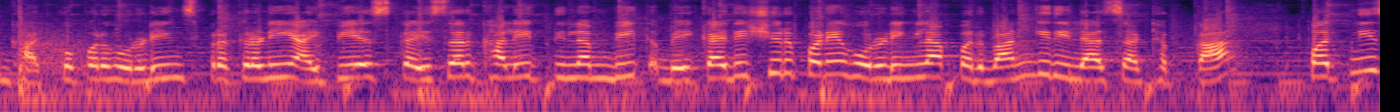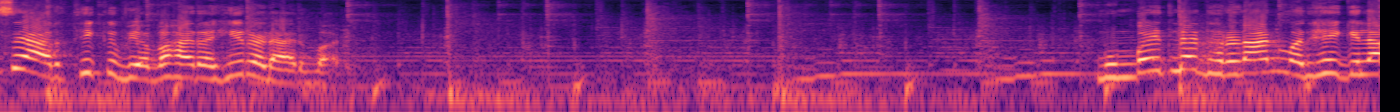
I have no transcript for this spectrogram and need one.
घाटकोपर होर्डिंग्स प्रकरणी आयपीएस कैसर खालीत निलंबित. बेकायदेशीरपणे होर्डिंगला परवानगी दिल्याचा ठपका. पत्नीचे आर्थिक व्यवहारही रडारवर. मुंबईतल्या धरणांमध्ये गेल्या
